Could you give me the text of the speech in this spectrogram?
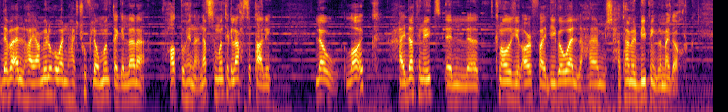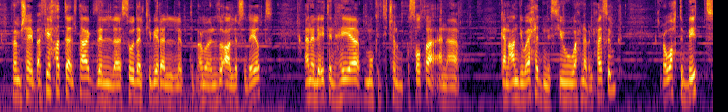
ده بقى اللي هيعمله هو ان هيشوف لو المنتج اللي أنا حاطه هنا نفس المنتج اللي أنا حسبت عليه. لو لائق هي detonate ال technology ال RFID جوه اللي مش هتعمل beeping لما أجي أخرج. فمش هيبقى في حتى ال tags السوداء الكبيرة اللي بتبقى ملزوقة على اللبس ديت. أنا لقيت إن هي ممكن تتشال ببساطة أنا كان عندي واحد نسيوه وإحنا بنحاسب. روحت البيت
